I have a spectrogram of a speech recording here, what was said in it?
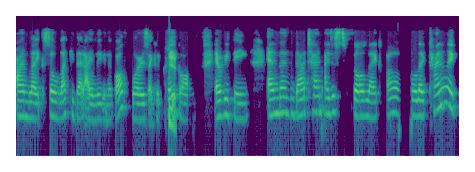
I'm like so lucky that I live in a golf course. I could play yeah, golf, everything. And then that time I just felt like, oh, like kind of like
